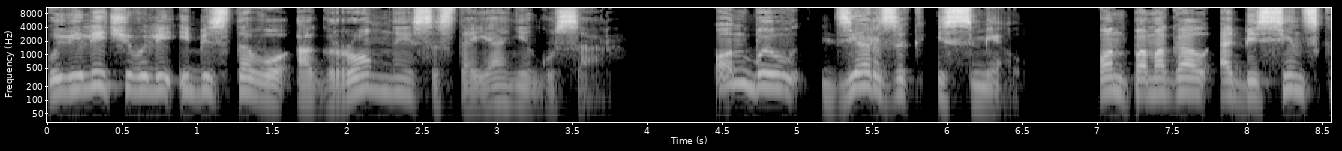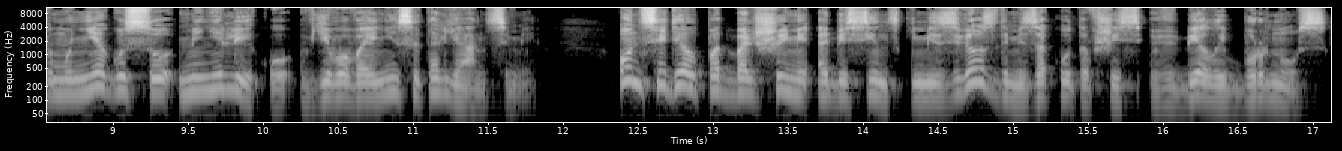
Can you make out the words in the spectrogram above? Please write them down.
увеличивали и без того огромные состояния гусара. Он был дерзок и смел. Он помогал абиссинскому негусу Менелику в его войне с итальянцами. Он сидел под большими абиссинскими звездами, закутавшись в белый бурнус,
